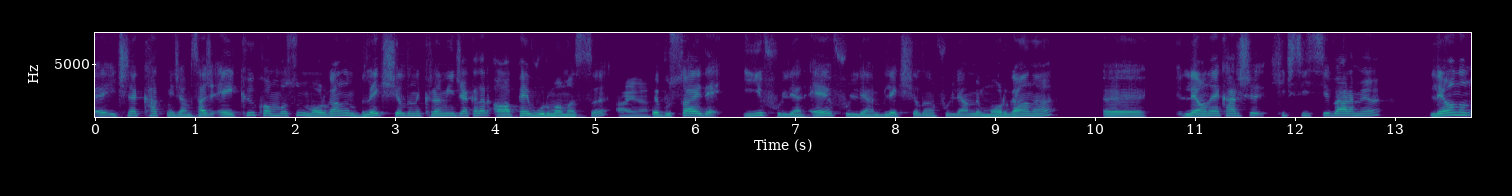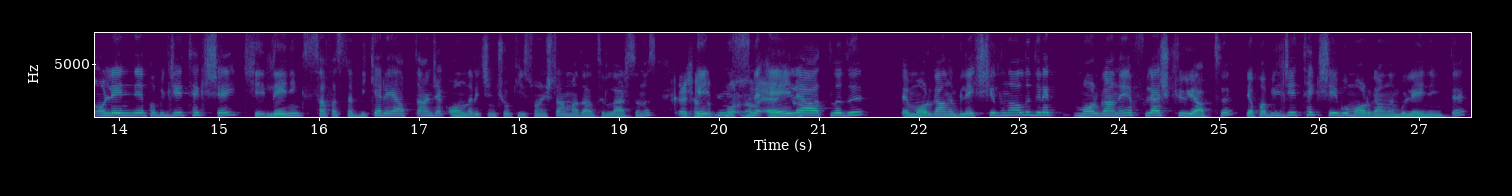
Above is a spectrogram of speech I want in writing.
e, içine katmayacağım. Sadece EQ kombosunun Morgan'ın Black Shield'ını kıramayacak kadar AP vurmaması Aynen. ve bu sayede iyi fullleyen, E fullleyen, Black Shield'ını fullleyen bir Morgana e, Leona'ya karşı hiç CC vermiyor. Leon'un o lane'de yapabileceği tek şey ki laning safhasında bir kere yaptı ancak onlar için çok iyi sonuçlanmadı hatırlarsanız. Flash atıp Caitlyn üstüne E ile atladı. E, Morgana'nın Black Shield'ını aldı. Direkt Morgana'ya Flash Q yaptı. Yapabileceği tek şey bu Morgana'nın bu laning'de.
